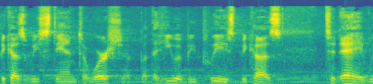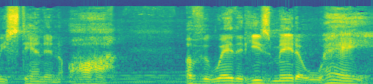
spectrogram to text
because we stand to worship, but that He would be pleased because today we stand in awe of the way that He's made a way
